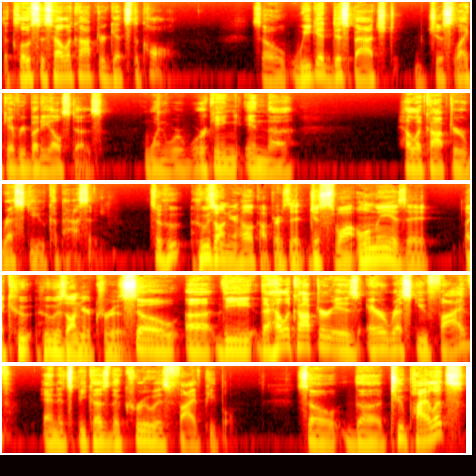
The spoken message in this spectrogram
The closest helicopter gets the call. So we get dispatched just like everybody else does when we're working in the helicopter rescue capacity. So who who's on your helicopter? Is it just SWAT only? Is it like who who is on your crew? So uh, the the helicopter is Air Rescue Five, and it's because the crew is five people. So the two pilots,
